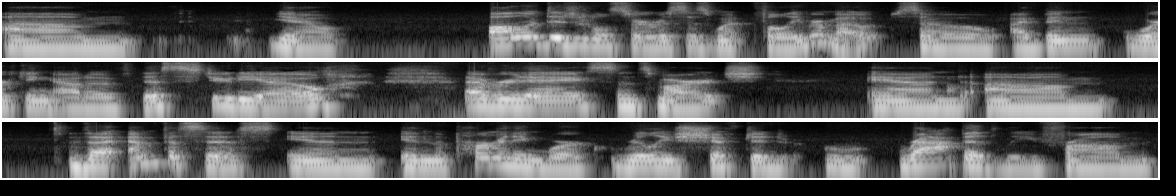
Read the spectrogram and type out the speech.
um, you know, all of digital services went fully remote. So I've been working out of this studio every day since March. And um, the emphasis in, in the permitting work really shifted rapidly from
